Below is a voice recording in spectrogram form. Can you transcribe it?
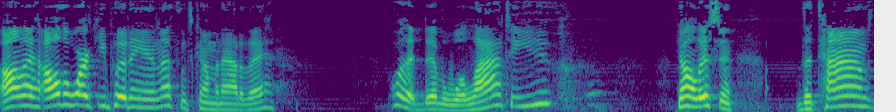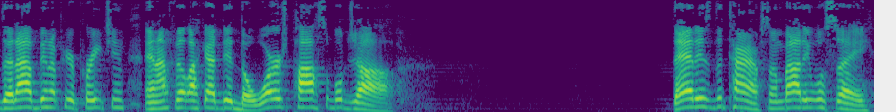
All that, all the work you put in, nothing's coming out of that. Boy, that devil will lie to you. Y'all listen, the times that I've been up here preaching and I felt like I did the worst possible job, that is the time somebody will say,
